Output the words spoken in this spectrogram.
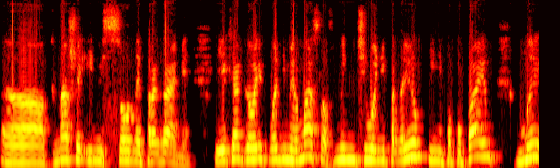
к нашей инвестиционной программе. И как говорит Владимир Маслов, мы ничего не продаем и не покупаем, мы,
